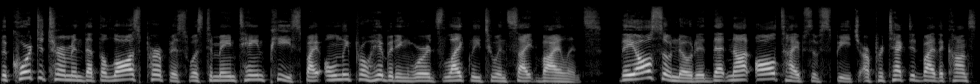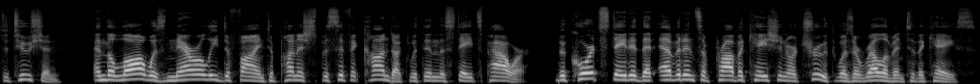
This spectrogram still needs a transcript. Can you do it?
The court determined that the law's purpose was to maintain peace by only prohibiting words likely to incite violence. They also noted that not all types of speech are protected by the Constitution, and the law was narrowly defined to punish specific conduct within the state's power. The court stated that evidence of provocation or truth was irrelevant to the case.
